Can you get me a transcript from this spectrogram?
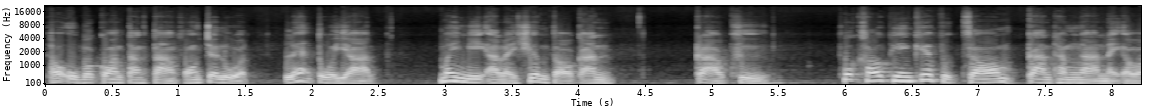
เพราะอุปกรณ์ต่างๆ ของจรวดและตัวยานไม่มีอะไรเชื่อมต่อกัน กล่าวคือ พวกเขาเพียงแค่ฝึกซ้อมการทำงานในอว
